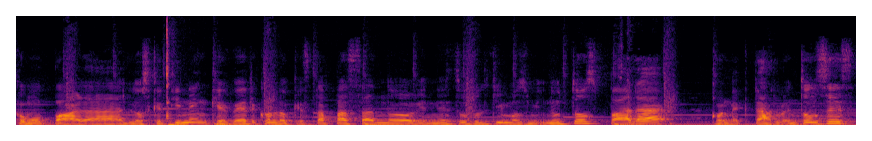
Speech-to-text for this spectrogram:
como para los que tienen que ver con lo que está pasando en estos últimos minutos para conectarlo. Entonces,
